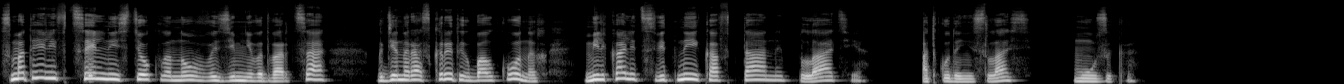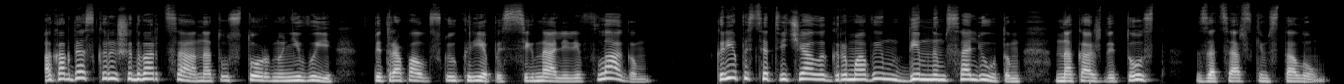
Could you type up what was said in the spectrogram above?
смотрели в цельные стекла нового зимнего дворца, где на раскрытых балконах мелькали цветные кафтаны, платья, откуда неслась музыка. А когда с крыши дворца на ту сторону Невы в Петропавловскую крепость сигналили флагом, крепость отвечала громовым дымным салютом на каждый тост за царским столом.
